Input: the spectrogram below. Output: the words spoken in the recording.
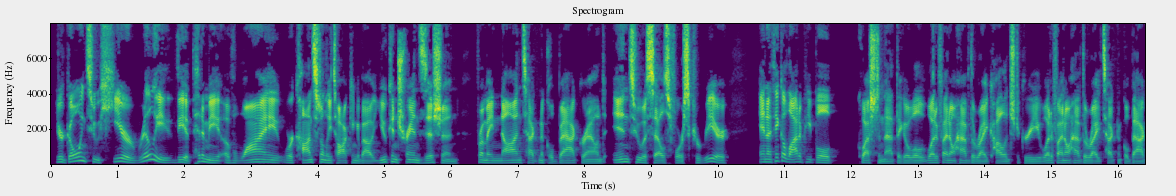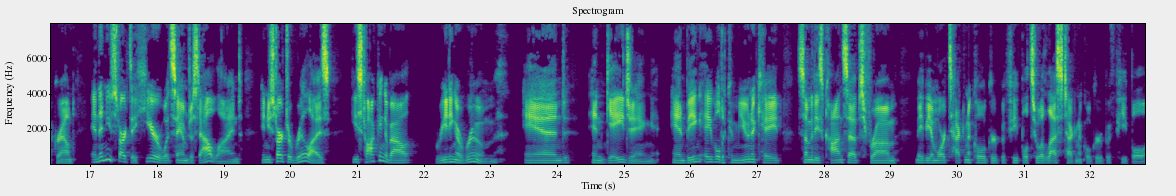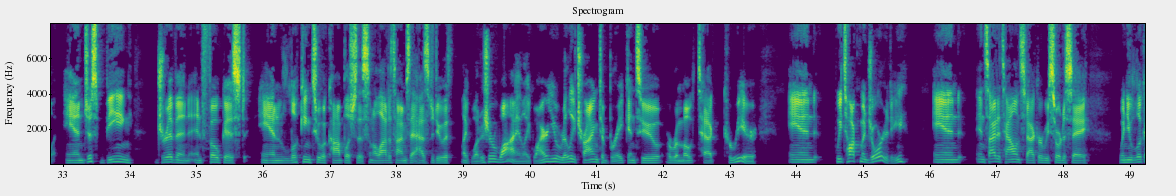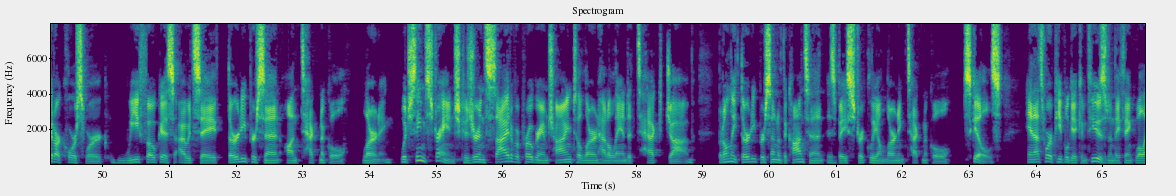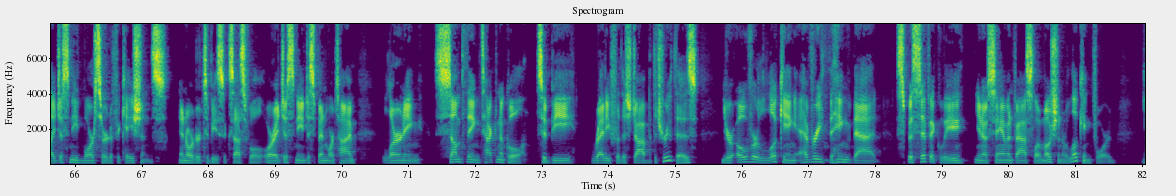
you're going to hear really the epitome of why we're constantly talking about you can transition from a non technical background into a Salesforce career. And I think a lot of people question that. They go, well, what if I don't have the right college degree? What if I don't have the right technical background? And then you start to hear what Sam just outlined, and you start to realize he's talking about reading a room and engaging and being able to communicate some of these concepts from maybe a more technical group of people to a less technical group of people and just being driven and focused and looking to accomplish this. And a lot of times that has to do with like, what is your why? Like, why are you really trying to break into a remote tech career? And we talk majority. And inside of Talent Stacker, we sort of say, when you look at our coursework, we focus, I would say, 30% on technical learning, which seems strange because you're inside of a program trying to learn how to land a tech job, but only 30% of the content is based strictly on learning technical skills. And that's where people get confused and they think, well, I just need more certifications in order to be successful, or I just need to spend more time learning something technical to be ready for this job. But the truth is, you're overlooking everything that specifically, you know, Sam and Fast Slow Motion are looking for.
